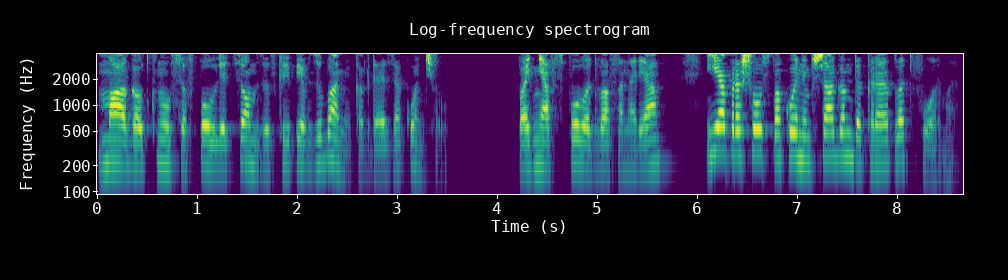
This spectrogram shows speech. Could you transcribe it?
Мага уткнулся в пол лицом, заскрипев зубами, когда я закончил. Подняв с пола два фонаря, я прошел спокойным шагом до края платформы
